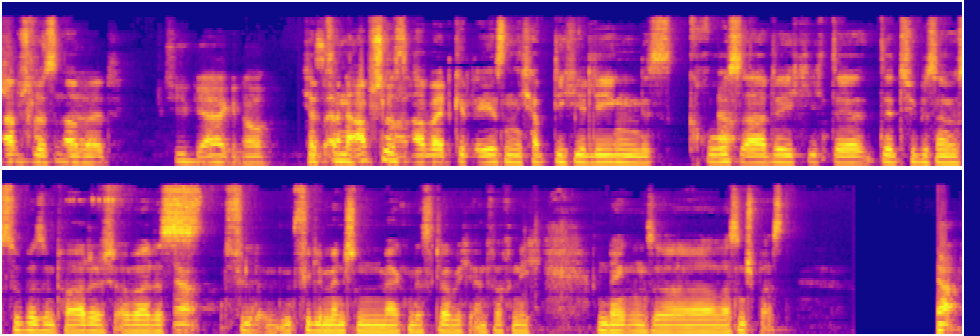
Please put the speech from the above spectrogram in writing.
Abschlussarbeit. Typ, ja, genau. Ich habe seine Abschlussarbeit gelesen, ich habe die hier liegen, das ist großartig. Ja. Ich, der, der Typ ist einfach super sympathisch, aber das ja. viele, viele Menschen merken das, glaube ich, einfach nicht und denken so, äh, was ein Spaß. Ja,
